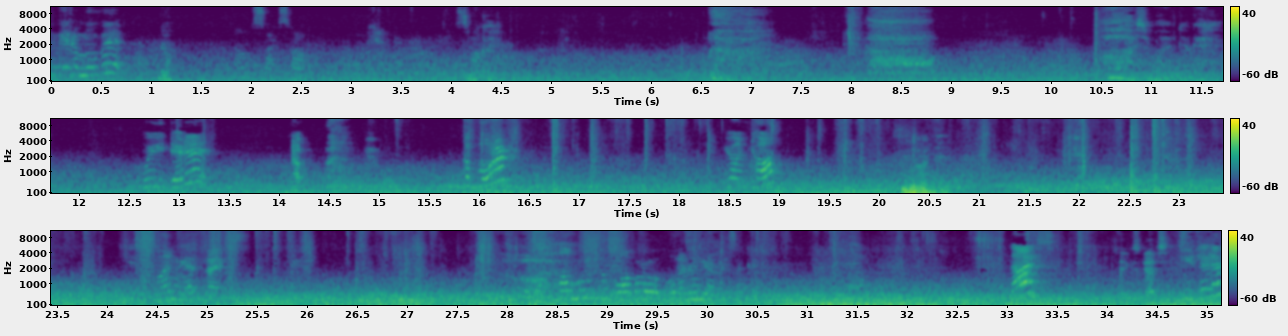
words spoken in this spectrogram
need me to move it? No. No, stop, stop. Stop. Okay. Oh, I survived. Okay. Wait, you did it? Yep. The board? You're on top? Done. She's fine, yeah. Nice. I'll move the blubber No, over no, here. no, it's okay. Nice! Thanks, guys. You did it?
